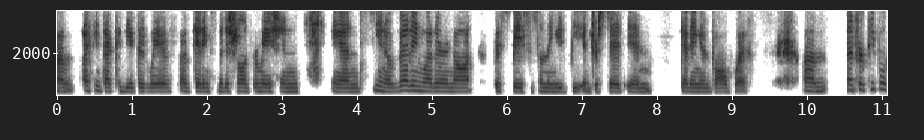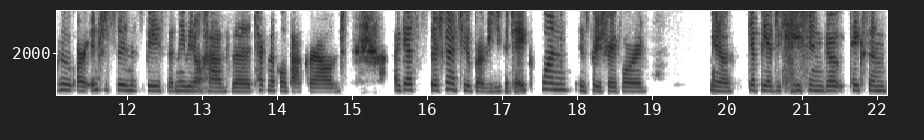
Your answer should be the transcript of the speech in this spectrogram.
um, I think that could be a good way of, of getting some additional information and you know vetting whether or not this space is something you'd be interested in getting involved with. Um, and for people who are interested in the space that maybe don't have the technical background, I guess there's kind of two approaches you could take. One is pretty straightforward you know get the education go take some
